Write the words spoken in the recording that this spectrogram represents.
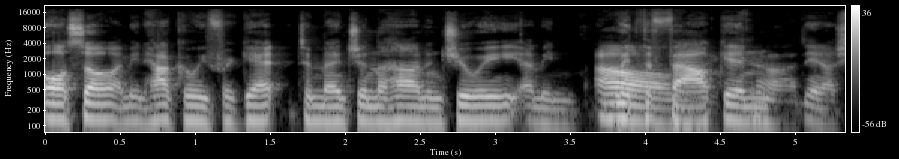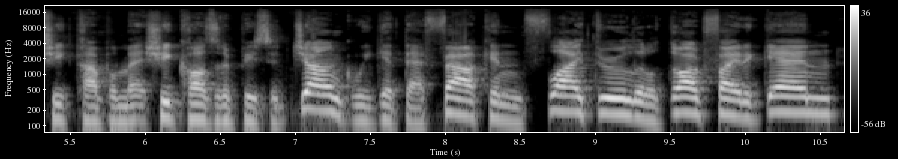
Also i mean how can we forget to mention the han and chewie i mean with Oh, the falcon you know she compliment she calls it a piece of junk we get that falcon fly through little dogfight again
